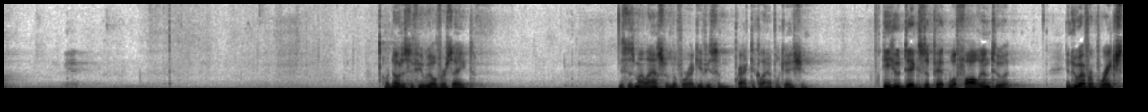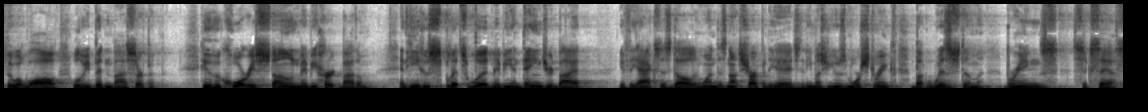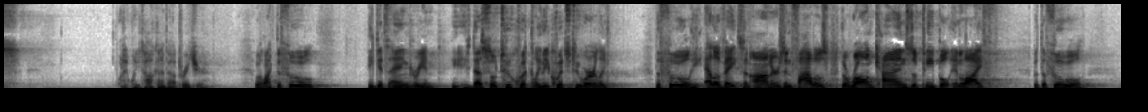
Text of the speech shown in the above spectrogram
Or notice, if you will, verse 8. This is my last one before I give you some practical application. He who digs a pit will fall into it, and whoever breaks through a wall will be bitten by a serpent. He who quarries stone may be hurt by them, and he who splits wood may be endangered by it. If the axe is dull and one does not sharpen the edge, then he must use more strength. But wisdom brings success. What, are you talking about, preacher? Well, like the fool, he gets angry and he, he does so too quickly and he quits too early. The fool, he elevates and honors and follows the wrong kinds of people in life. But the fool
